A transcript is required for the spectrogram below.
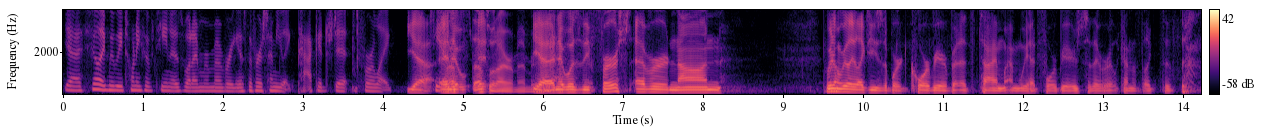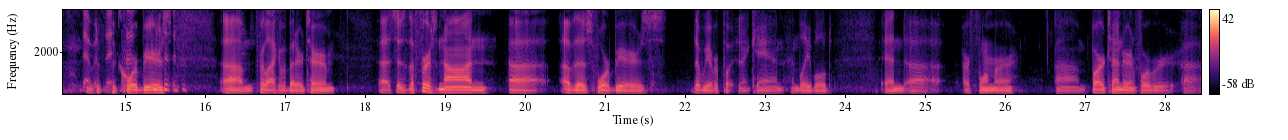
Yeah, I feel like maybe 2015 is what I'm remembering is the first time you like packaged it for like Yeah, kids. and it- That's, that's what I remember. Yeah, and it was the first ever non. We don't really like to use the word core beer, but at the time, I mean, we had four beers, so they were kind of like the That was the, it. core beers, um, for lack of a better term. Uh, so it's the first non uh, of those four beers that we ever put in a can and labeled. And uh, our former um, bartender and former uh,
